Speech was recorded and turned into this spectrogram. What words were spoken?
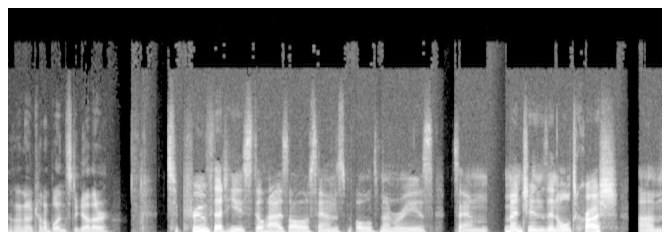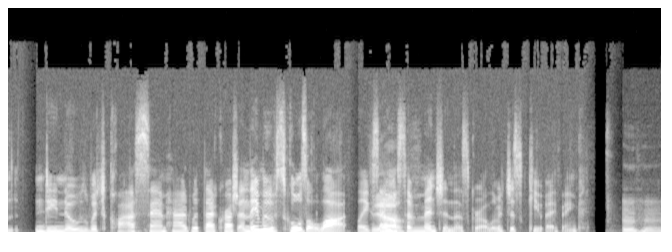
I don't know, kind of blends together. To prove that he still has all of Sam's old memories, Sam mentions an old crush. Um, Dean knows which class Sam had with that crush, and they moved schools a lot. Like Sam Yeah. must have mentioned this girl, which is cute, I think. Mm-hmm.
